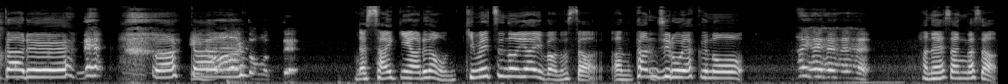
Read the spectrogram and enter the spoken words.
かる ね。わいいなと思って。だ最近あれだもん、鬼滅の刃のさ、あの、炭治郎役のはいはいはいはいはい。花江さんがさ、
